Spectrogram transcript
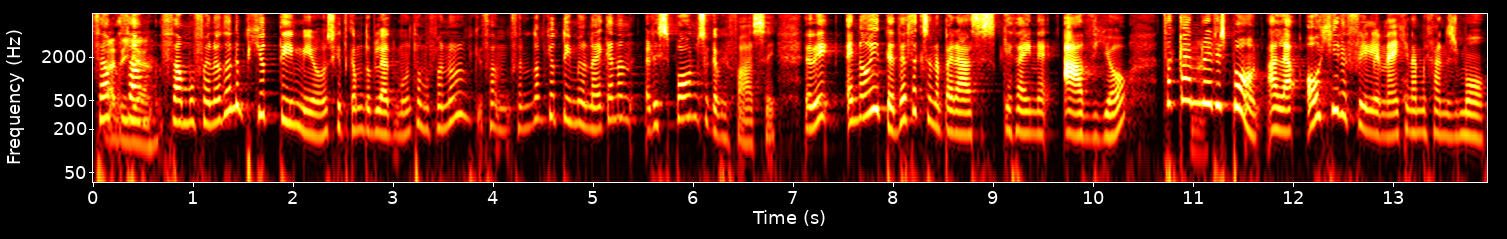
Θα, Άντε, θα, γεια. θα μου φαινόταν πιο τίμιο σχετικά με τον Blood Moon, θα μου, φαινόταν, θα μου φαινόταν πιο τίμιο να έκαναν respawn σε κάποια φάση. Δηλαδή, εννοείται, δεν θα ξαναπεράσεις και θα είναι άδειο, θα κάνουν respawn. Αλλά όχι ρε φίλε να έχει ένα μηχανισμό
